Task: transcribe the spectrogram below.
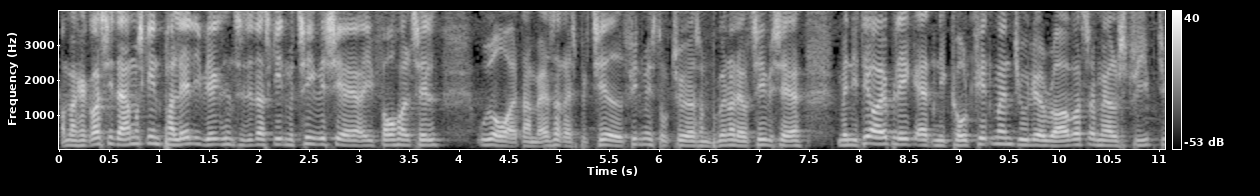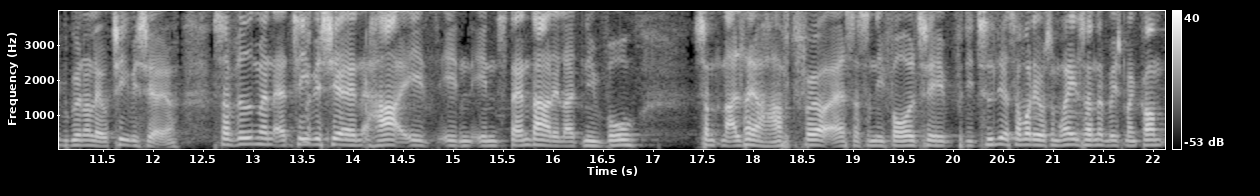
Og man kan godt sige, at der er måske en parallel i virkeligheden til det, der er sket med tv-serier i forhold til, udover at der er masser af respekterede filminstruktører, som begynder at lave tv-serier. Men i det øjeblik, at Nicole Kidman, Julia Roberts og Meryl Streep, de begynder at lave tv-serier, så ved man, at tv-serien har et, en, en standard eller et niveau, som den aldrig har haft før, altså sådan i forhold til, fordi tidligere så var det jo som regel sådan, at hvis man kom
